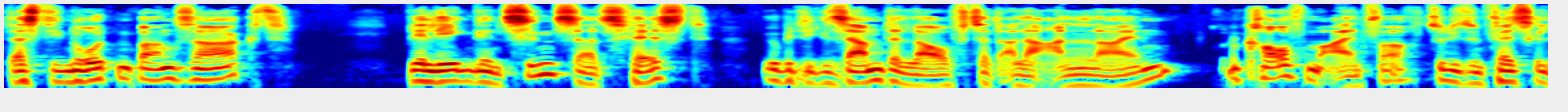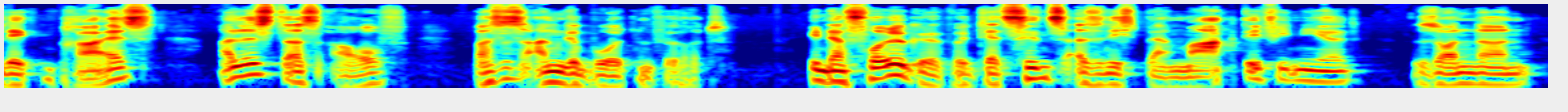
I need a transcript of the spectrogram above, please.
dass die Notenbank sagt, wir legen den Zinssatz fest über die gesamte Laufzeit aller Anleihen und kaufen einfach zu diesem festgelegten Preis alles das auf, was es angeboten wird. In der Folge wird der Zins also nicht mehr marktdefiniert, sondern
